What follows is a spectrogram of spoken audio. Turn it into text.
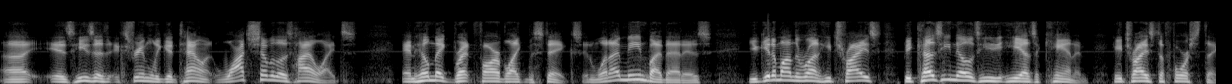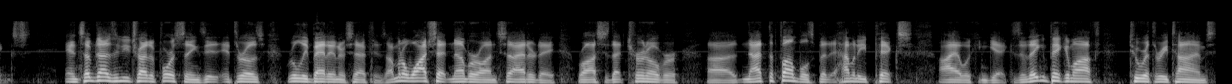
uh, is he's an extremely good talent. Watch some of those highlights, and he'll make Brett Favre like mistakes. And what I mean by that is, you get him on the run, he tries because he knows he he has a cannon. He tries to force things. And sometimes when you try to force things, it, it throws really bad interceptions. I'm going to watch that number on Saturday, Ross. Is that turnover, uh, not the fumbles, but how many picks Iowa can get? Because if they can pick him off two or three times,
